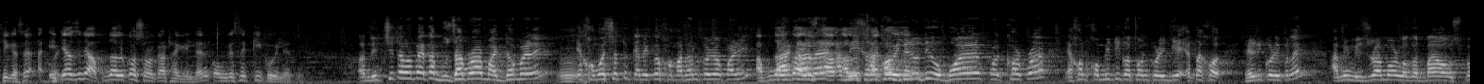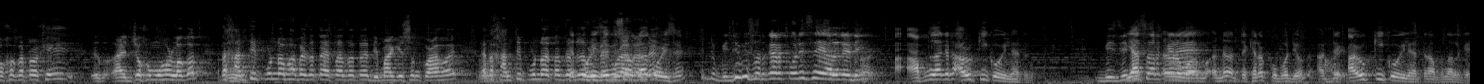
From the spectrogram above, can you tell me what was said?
ঠিক আছে এতিয়া যদি আপোনালোকৰ চৰকাৰ থাকিলহেঁতেন কংগ্ৰেছে কি কৰিলেহেঁতেন নিশ্চিতভাৱে এটা বুজা পৰাৰ মাধ্যমেৰে এই সমস্যাটো কেনেকৈ সমাধান কৰিব পাৰি। তাৰ কাৰণে আমি শাসক? বিৰোধী উভয় পক্ষৰ পৰা এখন সমিতি গঠন কৰি দিয়ে এটা হেৰি কৰি পেলাই আমি মিজোৰামৰ লগত বা স্পৰ্শকাতৰ সেই ৰাজ্যসমূহৰ লগত এটা শান্তিপূৰ্ণভাৱে যাতে এটা যাতে ডিমাৰ্গেশ্যন কৰা হয় এটা শান্তিপূৰ্ণ এটা যাতে বিজেপি চৰকাৰ। কৰিছে। কিন্তু বিজেপি চৰকাৰ কৰিছে অলৰেডি আপোনালোকে আৰু কি কৰিলেহেঁতেন বিজেপি চৰকাৰে তেখেতক ক'ব দিয়ক আৰু কি কৰিলেহেঁতেন আপোনালোকে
